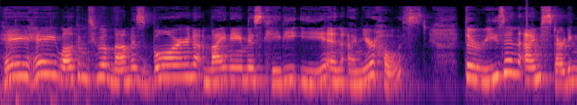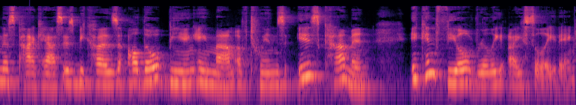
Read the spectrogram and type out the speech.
Hey, hey, welcome to A Mom is Born. My name is Katie E., and I'm your host. The reason I'm starting this podcast is because although being a mom of twins is common, it can feel really isolating.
